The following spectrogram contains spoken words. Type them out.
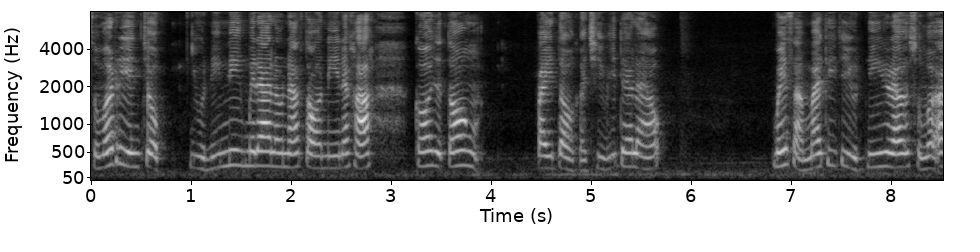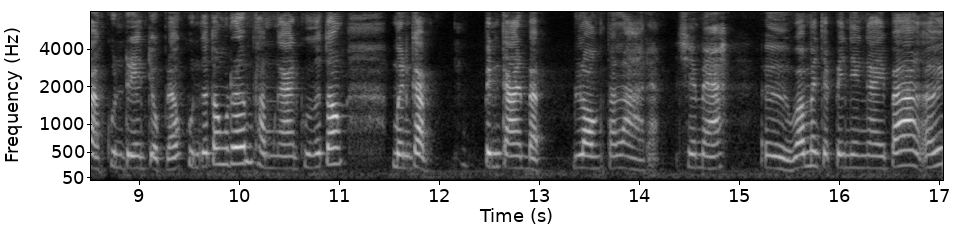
สมมติว่าเรียนจบอยู่นิ่งๆ ไม่ได้แล้วนะตอนนี้นะคะ ก็จะต้อง ไปต่อกับชีวิตได้แล้ว ไม่สามารถที่จะหยุดนิ่งได้แล้ว สมมติว่าอะคุณเรียนจบแล้วคุณก็ต้องเริ่มทำงาน คุณก็ต้องเหมือนกับเป็นการแบบลองตลาดอะใช่ไหมเออว่ามันจะเป็นยังไงบ้าง เอ้ย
